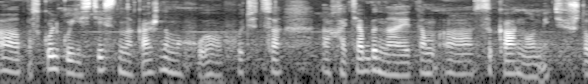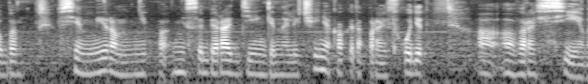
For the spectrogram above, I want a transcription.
а, поскольку, естественно, каждому хочется а, хотя бы на этом а, сэкономить, чтобы всем миром не, собирать деньги на лечение, как это происходит в России.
